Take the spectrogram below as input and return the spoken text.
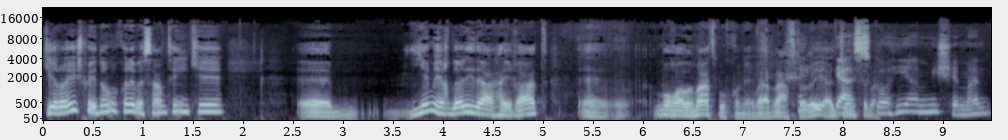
گرایش پیدا می‌کنه به سمت اینکه یه مقداری در حقیقت مقاومت بکنه و رفتارهایی از جنس دستگاهی هم میشه. من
